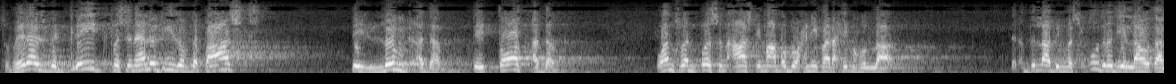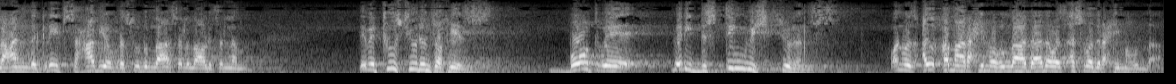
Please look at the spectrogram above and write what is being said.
So whereas the great personalities of the past, they lived adab, they taught adab. Once one person asked Imam Abu Hanifa rahimahullah, Abdullah bin Mas'ud radiallahu ta'ala the great sahabi of Rasulullah sallallahu alaihi wasallam, there were two students of his. Both were very distinguished students. One was Alqama rahimahullah, the other was Aswad rahimahullah.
